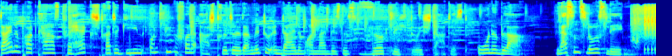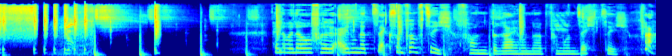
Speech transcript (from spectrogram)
Deinem Podcast für Hacks, Strategien und liebevolle Arschtritte, damit du in deinem Online-Business wirklich durchstartest. Ohne bla. Lass uns loslegen. Hello, hello, Folge 156 von 365. Ha,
